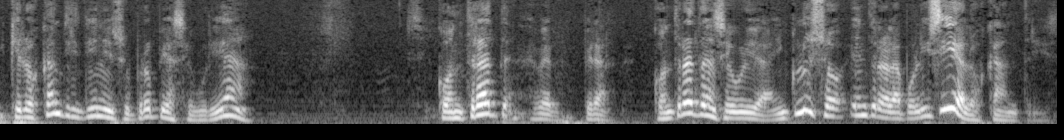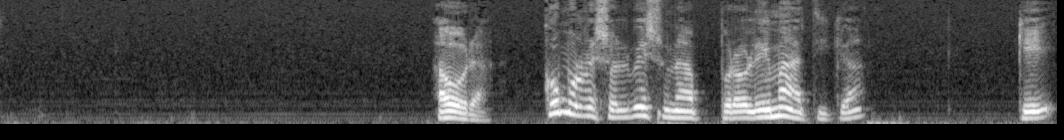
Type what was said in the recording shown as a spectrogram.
es que los countries tienen su propia seguridad. Contratan, a ver, espera, contratan seguridad. Incluso entra la policía a los countries. Ahora, ¿cómo resolvés una problemática que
